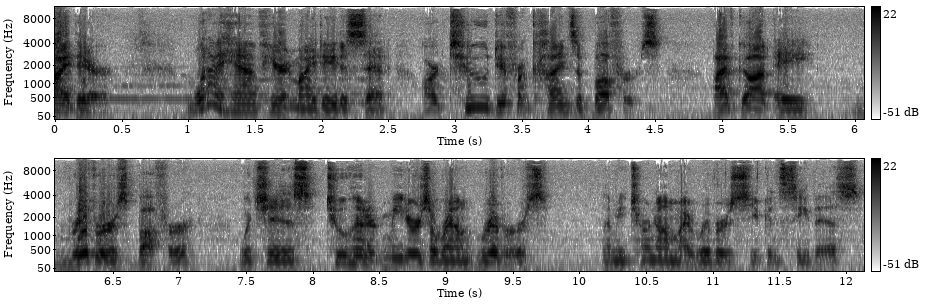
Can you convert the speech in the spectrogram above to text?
Hi there. What I have here in my data set are two different kinds of buffers. I've got a rivers buffer, which is 200 meters around rivers. Let me turn on my rivers so you can see this.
